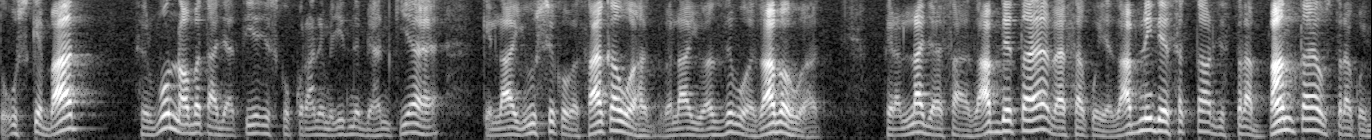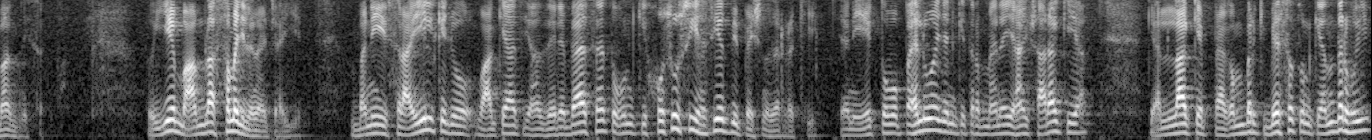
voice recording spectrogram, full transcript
तो उसके बाद फिर वो नौबत आ जाती है, जिसको कुरान मजीद ने बयान किया है कि ला यूस को वसा का हुआ हद, वला युज़ब अजाबा हुआ हद। फिर अल्लाह जैसा अजाब देता है, वैसा कोई अजाब नहीं दे सकता, और जिस तरह बांधता है, उस तरह कोई बाँध नहीं सकता। तो ये मामला समझ लेना चाहिए। बनी इसराइल के जो वाक़ात यहाँ ज़ेर बहस हैं तो उनकी खसूसी हैसियत भी पेश नज़र रखी। यानी एक तो वो पहलू हैं जिनकी तरफ़ मैंने यहाँ इशारा किया कि अल्लाह के पैगंबर की बेसत उनके अंदर हुई,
